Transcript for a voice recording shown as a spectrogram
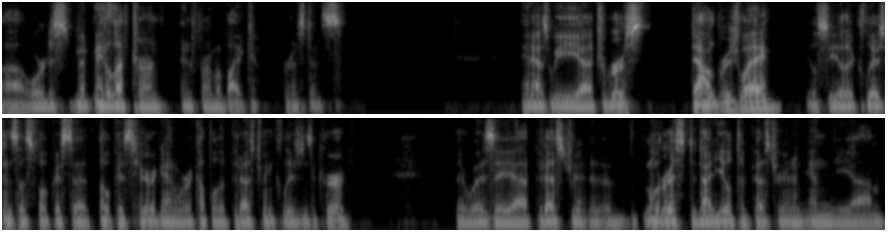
uh, or just made a left turn in front of a bike, for instance. And as we uh, traverse down Bridgeway, you'll see other collisions. Let's focus at Locust here again, where a couple of the pedestrian collisions occurred. There was a uh, pedestrian, a motorist did not yield to pedestrian in, in the um,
